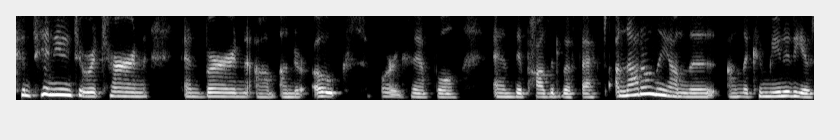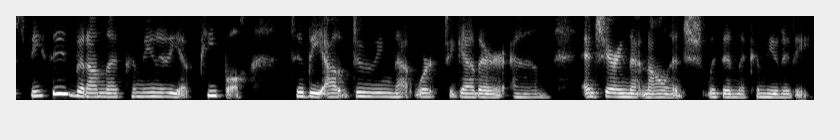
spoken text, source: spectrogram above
continuing to return and burn um, under oaks, for example, and the positive effect not only on the on the community of species but on the community of people to be out doing that work together and and sharing that knowledge within the community.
